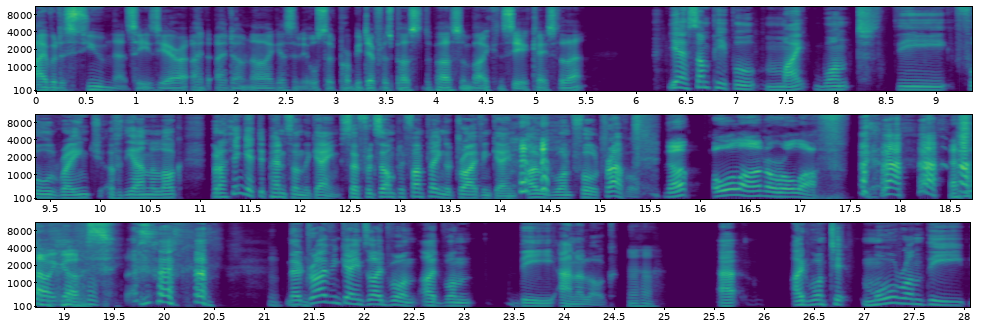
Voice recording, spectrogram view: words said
I would assume that's easier. I, I don't know. I guess it also probably differs person to person, but I can see a case for that. Yeah, some people might want the full range of the analog, but I think it depends on the game. So, for example, if I'm playing a driving game, I would want full travel. Nope, all on or all off. That's how it goes. no, driving games, I'd want, I'd want the analog. Uh-huh. Uh, I'd want it more on the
